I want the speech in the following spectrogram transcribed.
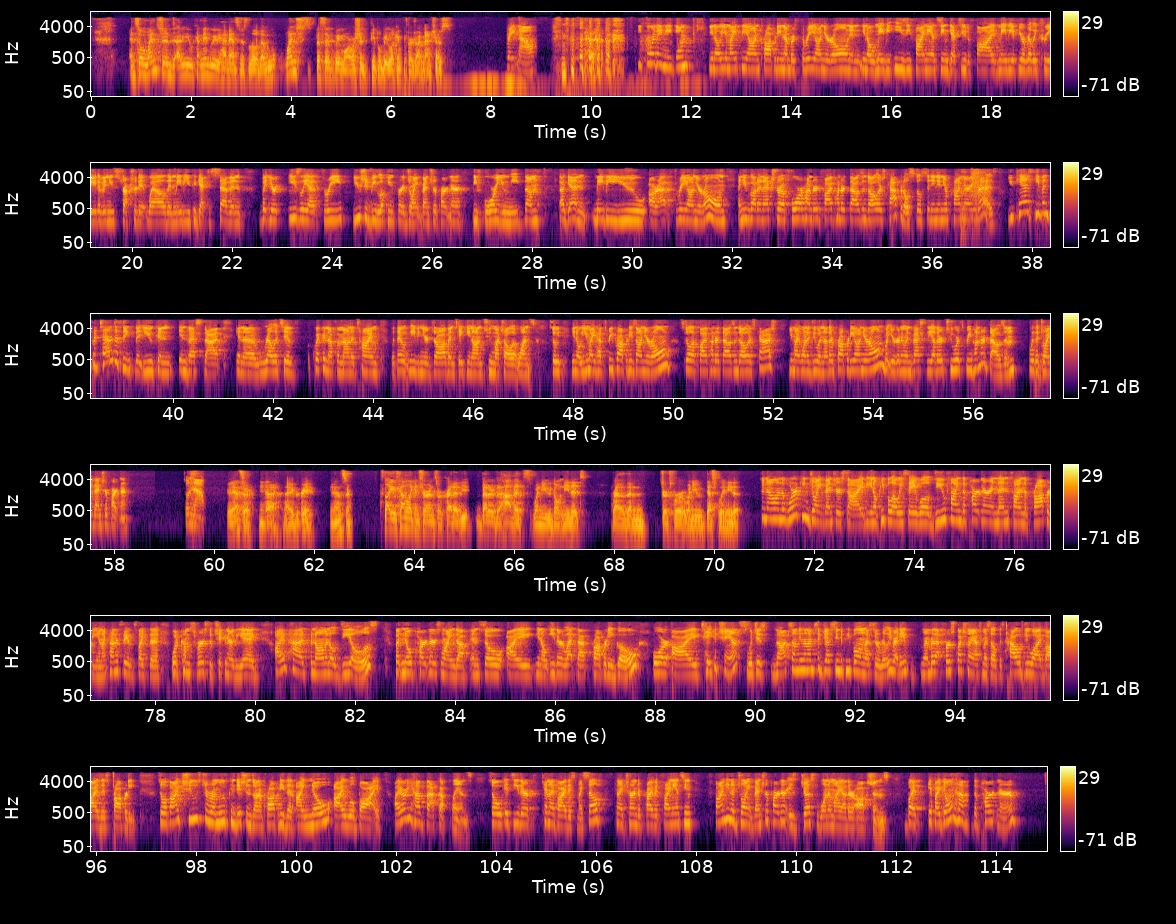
And so when should I mean, maybe we have answered this a little bit. When specifically more should people be looking for joint ventures? Right now. Before they need them you know you might be on property number three on your own and you know maybe easy financing gets you to five. Maybe if you're really creative and you structured it well then maybe you could get to seven. But you're easily at three. You should be looking for a joint venture partner before you need them again maybe you are at three on your own and you've got an extra 400 500000 dollars capital still sitting in your primary res you can't even pretend to think that you can invest that in a relative quick enough amount of time without leaving your job and taking on too much all at once. So, you know, you might have three properties on your own, still have $500,000 cash. You might want to do another property on your own, but you're going to invest the other two or 300,000 with a joint venture partner. So now. Good answer. Yeah, I agree. Good answer. It's like it's kind of like insurance or credit. Better to have it when you don't need it rather than search for it when you desperately need it. So now on the working joint venture side, you know, people always say, well, do you find the partner and then find the property? And I kind of say it's like the what comes first, the chicken or the egg. I've had phenomenal deals, but no partners lined up. And so I, you know, either let that property go or I take a chance, which is not something that I'm suggesting to people unless they're really ready. Remember that first question I asked myself is how do I buy this property? So if I choose to remove conditions on a property that I know I will buy, I already have backup plans. So it's either can I buy this myself? Can I turn to private financing? Finding a joint venture partner is just one of my other options. But if I don't have the partner,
